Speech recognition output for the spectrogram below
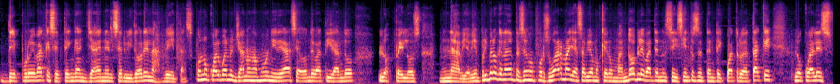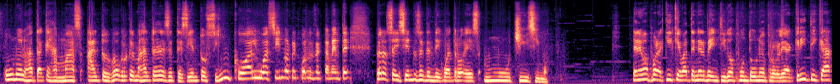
de prueba que se tengan ya en el servidor, en las betas. Con lo cual, bueno, ya nos damos una idea hacia dónde va tirando los pelos Navia. Bien, primero que nada empecemos por su arma, ya sabíamos que era un mandoble, va a tener 674 de ataque, lo cual es uno de los ataques más altos del juego, creo que el más alto es de 705, algo así, no recuerdo exactamente, pero 674 es muchísimo. Tenemos por aquí que va a tener 22.1 de probabilidad crítica,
